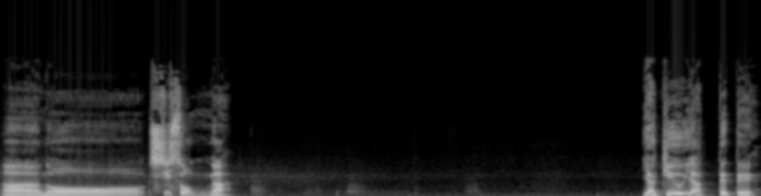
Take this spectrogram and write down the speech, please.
あの、子孫が野球やってて、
